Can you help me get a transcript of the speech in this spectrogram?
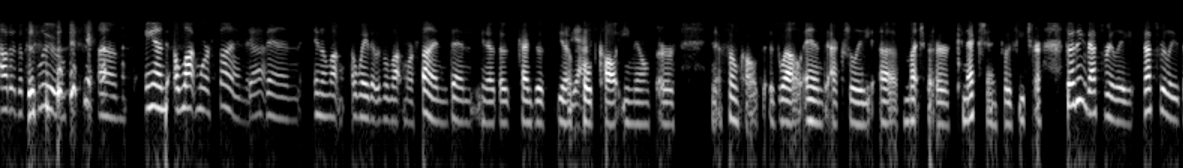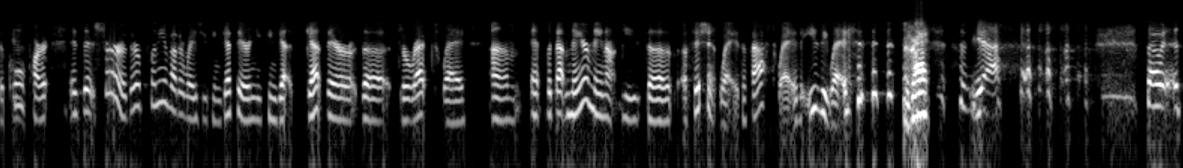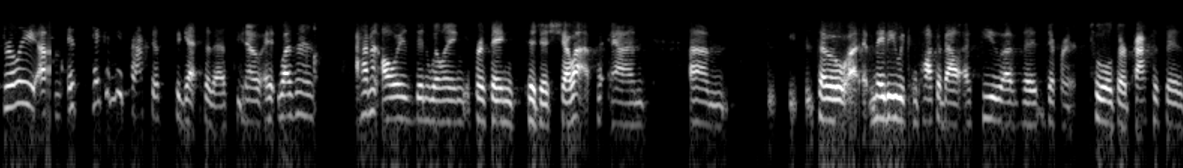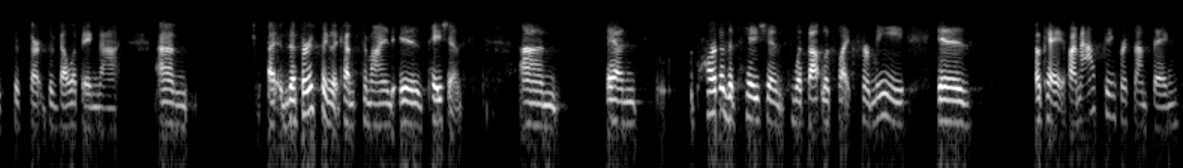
out of the blue. Um and a lot more fun Yeah. than in a lot a way that was a lot more fun than, you know, those kinds of, you know, Yeah. cold call emails or you know phone calls as well and actually a much better connection for the future so i think that's really that's really the cool Yeah. part is that sure there are plenty of other ways you can get there and you can get get there the direct way um but that may or may not be the efficient way the fast way the easy way Right. yeah. so it's really um it's taken me practice to get to this. You know, it wasn't I haven't always been willing for things to just show up and um so uh, maybe we can talk about a few of the different tools or practices to start developing that. Um, uh, the first thing that comes to mind is patience. Um, and part of the patience, what that looks like for me is okay, if I'm asking for something,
